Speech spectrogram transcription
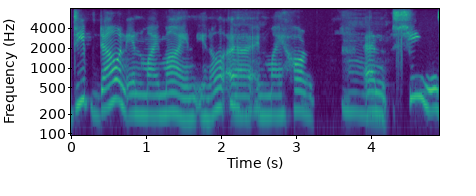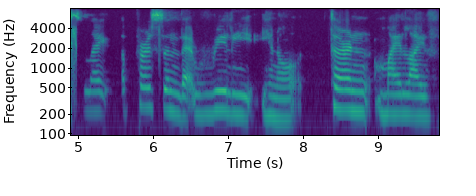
deep down in my mind, you know, uh, hmm in my heart. Hmm. And she was like a person that really, you know, turned my life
